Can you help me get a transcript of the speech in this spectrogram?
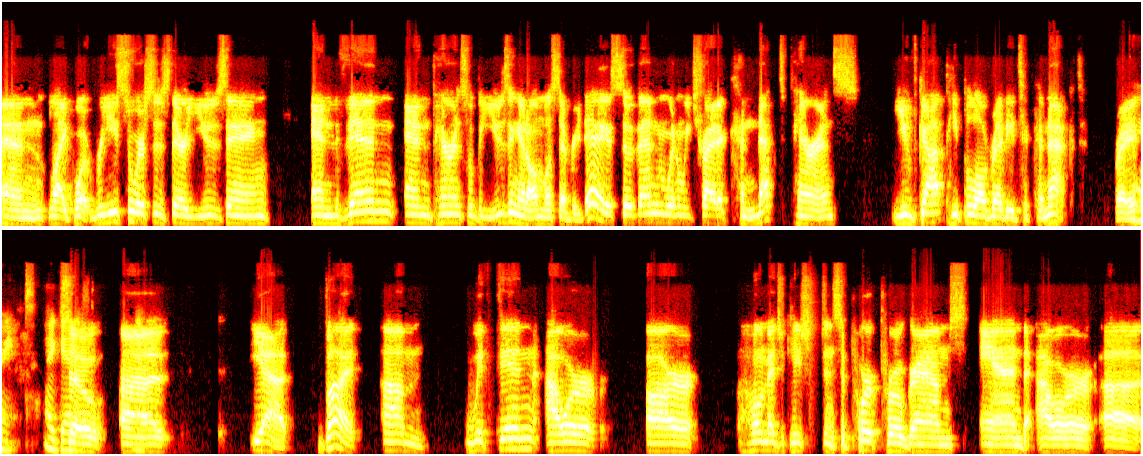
and like what resources they're using and then and parents will be using it almost every day so then when we try to connect parents you've got people already to connect right, right. I guess. so uh yeah. yeah but um within our our home education support programs and our uh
